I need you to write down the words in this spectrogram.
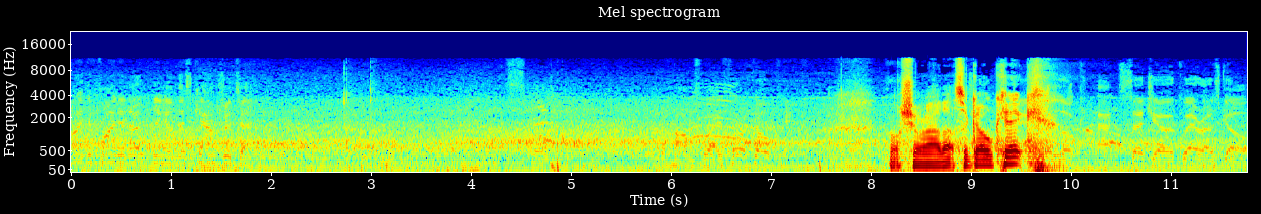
Trying to find an opening on this counter-attack. Out of harm's way for a goal kick. Not sure how that's a goal kick. Look at Sergio Aguero's goal.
